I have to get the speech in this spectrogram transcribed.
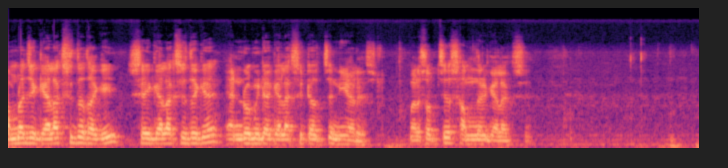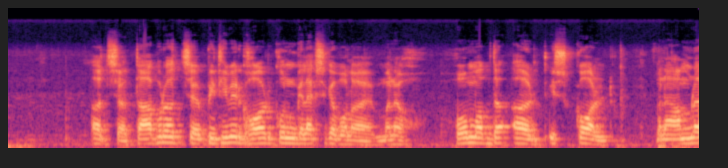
আমরা যে গ্যালাক্সিতে থাকি, সেই গ্যালাক্সি থেকে অ্যান্ড্রোমিডা গ্যালাক্সিটা হচ্ছে নিয়ারেস্ট মানে সবচেয়ে সামনের গ্যালাক্সি আচ্ছা তারপরে হচ্ছে পৃথিবীর ঘর কোন গ্যালাক্সিকে বলা হয়? মানে home of the earth is called মানে আমরা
